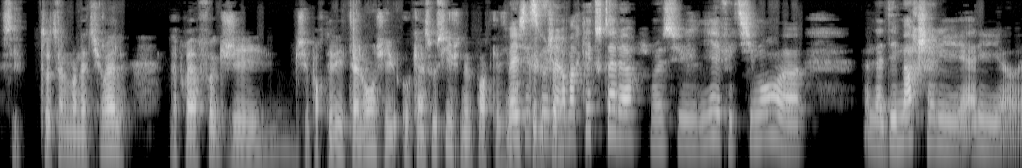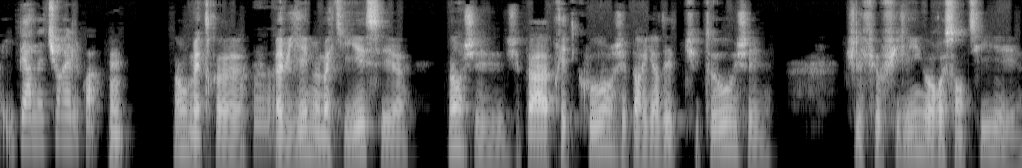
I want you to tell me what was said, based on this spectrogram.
C'est totalement naturel. La première fois que j'ai que j'ai porté des talons, j'ai eu aucun souci. Je ne porte quasiment Ben, que C'est ce que j'ai talons. remarqué tout à l'heure. Je me suis dit effectivement, euh, la démarche elle est, elle est euh, hyper naturelle quoi. Non, mettre, euh, Euh, m'habiller, me maquiller, c'est euh, non, j'ai j'ai pas pris de cours, j'ai pas regardé de tuto, j'ai je l'ai fait au feeling, au ressenti et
